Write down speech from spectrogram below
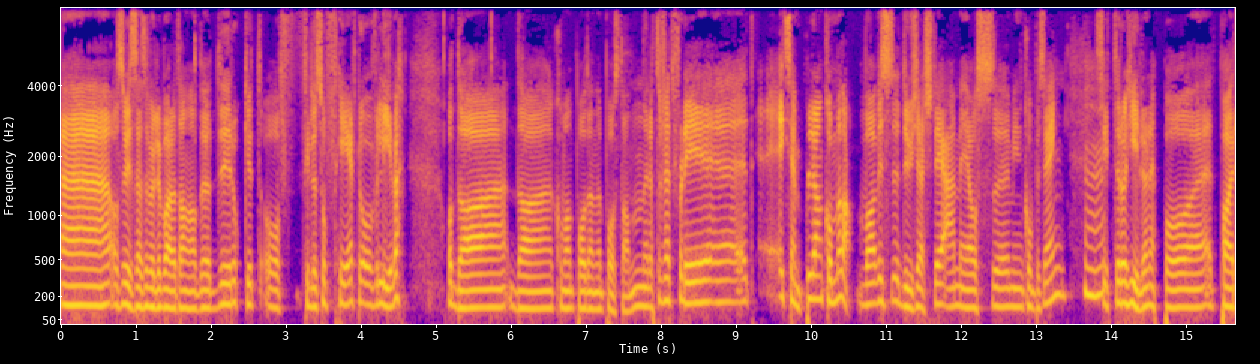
Og så viste det seg selvfølgelig bare at han hadde drukket og filosofert over livet. Og da, da kom han på denne påstanden, rett og slett fordi eh, et eksempel han kom med, da, var hvis du, Kjersti, er med oss, eh, min kompisgjeng, sitter og hyler nedpå et par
